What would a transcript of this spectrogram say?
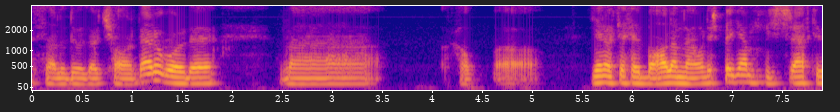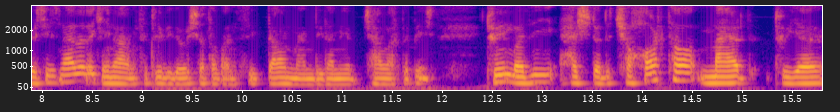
سال 2014 رو برده و خب یه نکته خیلی باحالم موردش بگم هیچ ربطی به چیز نداره که اینا البته توی ویدیو Shut Up & Sit Down من دیدم یه چند وقت پیش. توی این بازی 84 تا مرد توی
